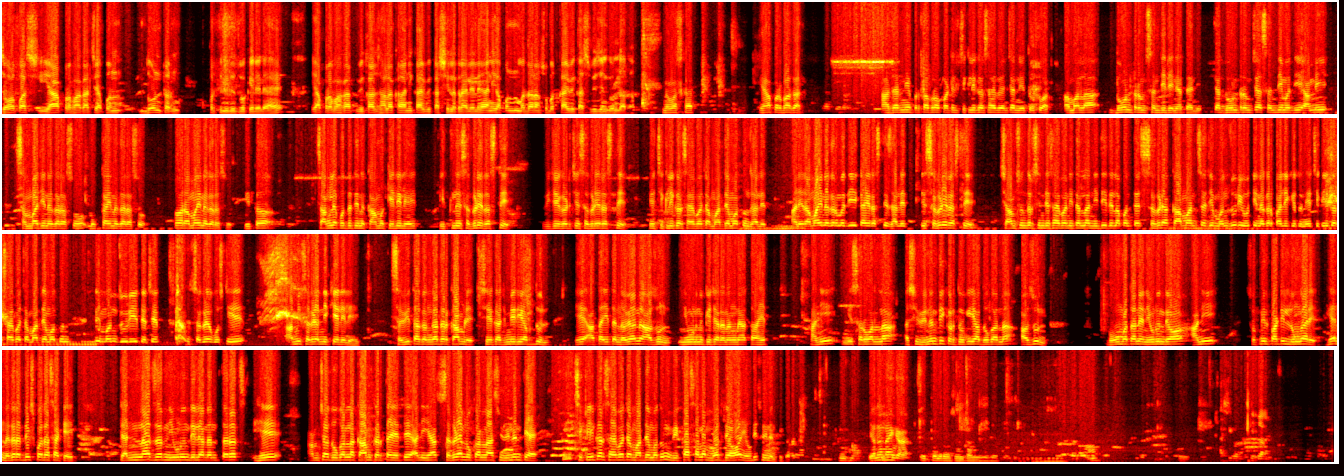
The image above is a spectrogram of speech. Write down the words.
जवळपास या प्रभागाचे आपण दोन टर्म प्रतिनिधित्व केलेले आहे. या प्रभागात विकास झाला का आणि काय विकास शिल्लक राहिलेले आहे आणि आपण मतदारांसोबत काय विकास विजन घेऊन जातात नमस्कार. या प्रभागात आदरणीय प्रतापराव पाटील चिखलीकर साहेब यांच्या नेतृत्वात आम्हाला दोन टर्म संधी देण्यात आली. त्या दोन टर्मच्या संधीमध्ये आम्ही संभाजीनगर असो मुक्ताईनगर असो किंवा रमाईनगर असो इथं चांगल्या पद्धतीने कामं केलेली आहेत. इथले सगळे रस्ते विजयगडचे सगळे रस्ते हे चिखलीकर साहेबाच्या माध्यमातून झालेत आणि रमाईनगरमध्ये काही रस्ते झालेत. ते सगळे रस्ते श्यामसुंदर शिंदे साहेबांनी त्यांना निधी दिला पण त्या सगळ्या कामांचं जे मंजुरी होती नगरपालिकेतून हे चिखलीकर साहेबाच्या माध्यमातून ते मंजुरी त्याचे सगळ्या गोष्टी हे आम्ही सगळ्यांनी केलेले आहेत. सविता गंगाधर कांबळे शेख अजमेरी अब्दुल हे आता इथं नव्यानं अजून निवडणुकीच्या रणांगणात आहेत. आणि मी सर्वांना अशी विनंती करतो की या दोघांना अजून बहुमताने निवडून द्यावा आणि स्वप्नील पाटील लुंगारे हे नगराध्यक्ष पदासाठी आहेत. त्यांना जर निवडून दिल्यानंतरच हे आमच्या दोघांना काम करता येते आणि ह्या सगळ्या लोकांना अशी विनंती आहे की चिखलीकर साहेबाच्या माध्यमातून विकासाला मत द्यावा एवढीच विनंती करतो. याला नाही का? पंधरा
